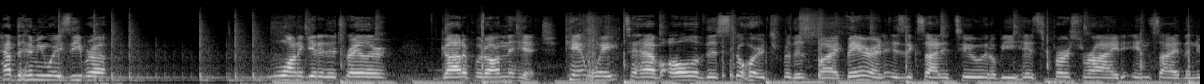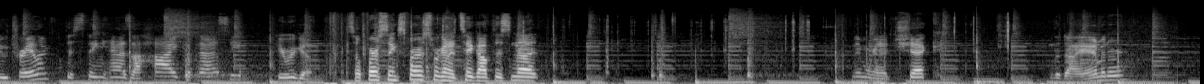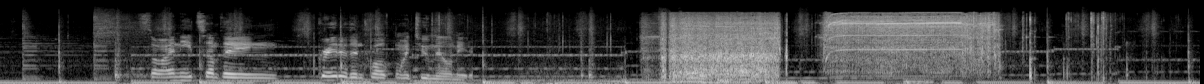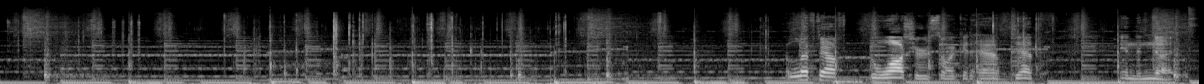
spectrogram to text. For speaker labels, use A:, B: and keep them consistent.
A: have the Himiway Zebra, want to get it a trailer, gotta put on the hitch. Can't wait to have all of this storage for this bike. Baron is excited too. It'll be his first ride inside the new trailer. This thing has a high capacity. Here we go. So first things first, we're gonna take off this nut. Then we're gonna check the diameter. So I need something greater than 12.2 millimeter. I left out the washers so I could have depth in the nut.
